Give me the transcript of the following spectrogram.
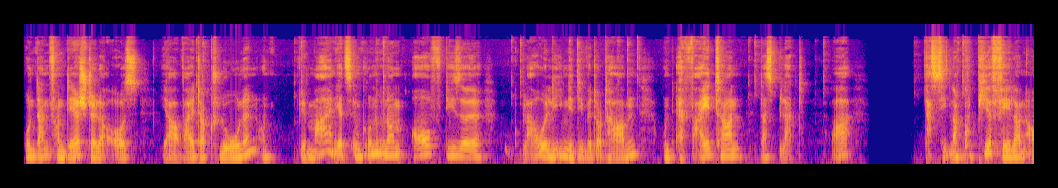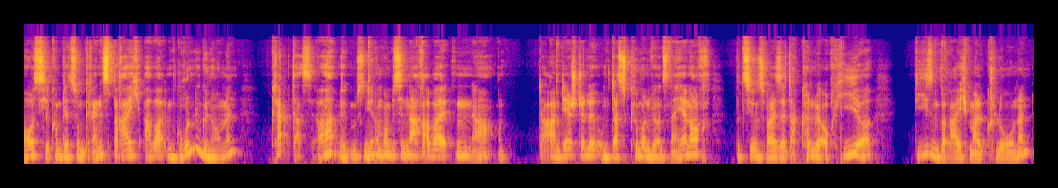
und dann von der Stelle aus ja weiter klonen und wir malen jetzt im Grunde genommen auf diese blaue Linie, die wir dort haben und erweitern das Blatt. Ja, das sieht nach Kopierfehlern aus. Hier kommt jetzt so ein Grenzbereich, aber im Grunde genommen klappt das. Ja, wir müssen hier noch mal ein bisschen nacharbeiten. Ja, und da an der Stelle, um das kümmern wir uns nachher noch, beziehungsweise da können wir auch hier diesen Bereich mal klonen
